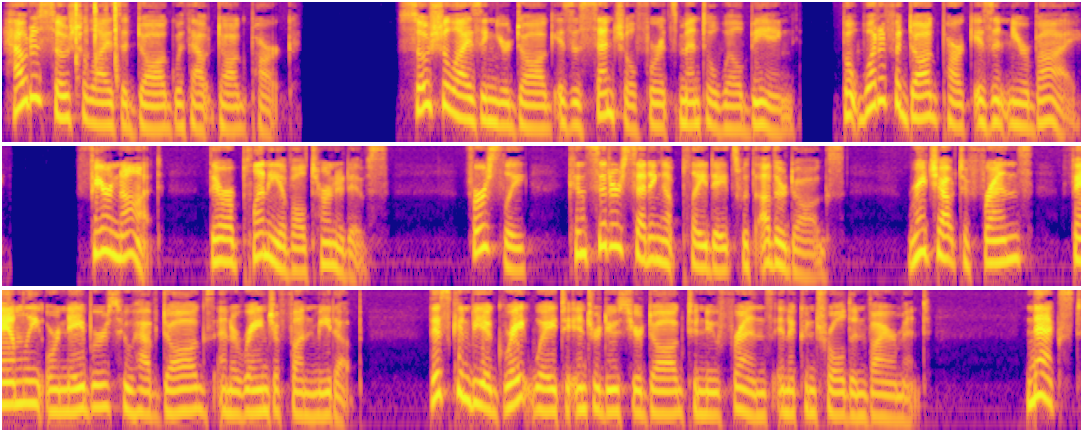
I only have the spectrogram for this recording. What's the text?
How to socialize a dog without dog park. Socializing your dog is essential for its mental well being, but what if a dog park isn't nearby? Fear not, there are plenty of alternatives. Firstly, consider setting up playdates with other dogs. Reach out to friends, family, or neighbors who have dogs and arrange a fun meetup. This can be a great way to introduce your dog to new friends in a controlled environment. Next,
